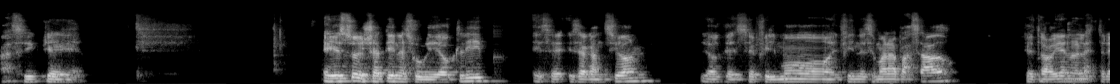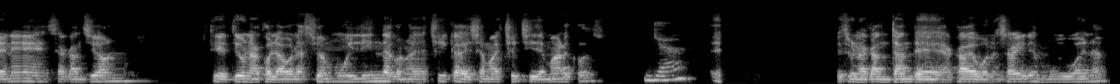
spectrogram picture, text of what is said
Así que eso ya tiene su videoclip, esa canción, lo que se filmó el fin de semana pasado, que todavía no la estrené, esa canción. Tiene, tiene una colaboración muy linda con una chica que se llama Chechi de Marcos. Ya. Es una cantante acá de Buenos Aires, muy buena.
